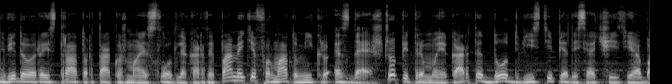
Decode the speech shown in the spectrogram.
Відеореєстратор також має слот для карти пам'яті формату microSD, що підтримує карти до 256 ГБ.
